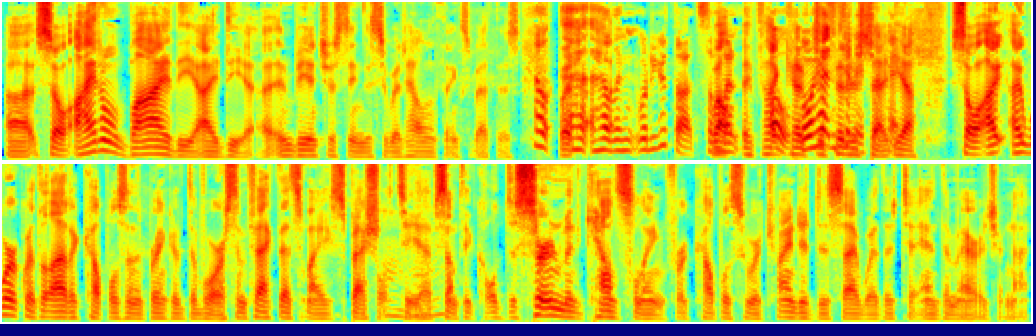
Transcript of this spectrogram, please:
Uh, so I don't buy the idea. It'd be interesting to see what Helen thinks about this. Hel- But- uh, Helen, what are your thoughts? well, if I oh, could go to ahead and finish, that, okay. yeah. So I, I work with a lot of couples on the brink of divorce. In fact, that's my specialty. Mm-hmm. I have something called discernment counseling for couples who are trying to decide whether to end the marriage or not.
